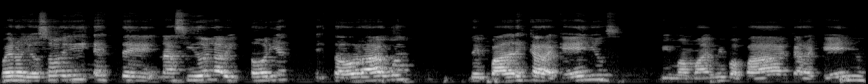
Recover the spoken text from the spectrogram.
Bueno, yo soy este, nacido en La Victoria, Estado de Aragua, de padres caraqueños, mi mamá y mi papá caraqueños.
